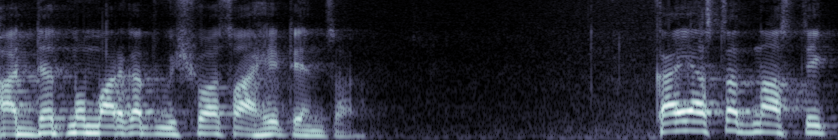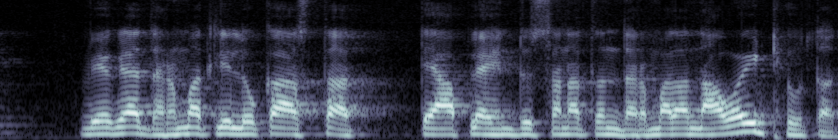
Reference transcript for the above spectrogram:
अध्यात्म मार्गात विश्वास आहे त्यांचा. काय असतात नास्तिक वेगळ्या धर्मातली लोक असतात ते आपल्या हिंदू सनातन धर्माला नावंही ठेवतात.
